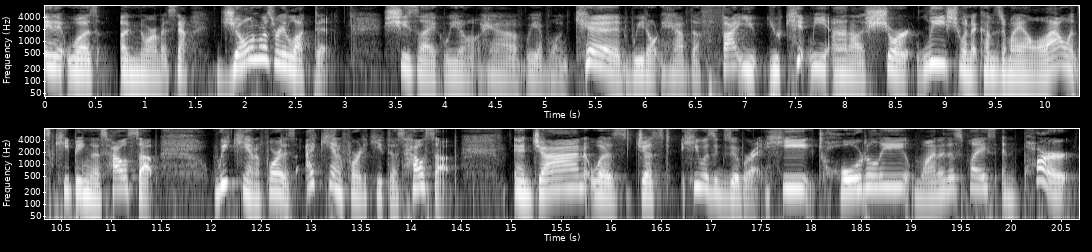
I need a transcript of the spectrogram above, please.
and it was enormous. Now, Joan was reluctant. She's like, "We don't have we have one kid. We don't have the fight. You you keep me on a short leash when it comes to my allowance keeping this house up. We can't afford this. I can't afford to keep this house up." And John was just he was exuberant. He totally wanted this place in part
